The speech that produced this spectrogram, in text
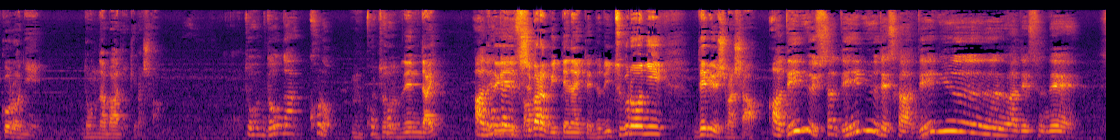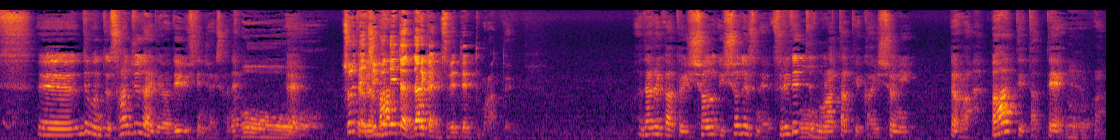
頃にどんなバーに行きました、どどんな頃、こ？その年代？あでしばらく行ってないっていつ頃にデビューしました？あデビューしたデビューですか？デビューはですねえー、でも30代ではデビューしてんじゃないですかね。おお、えそれで自分で行ったら誰かに連れてってもらって？誰かと一緒一緒ですね。連れてってもらったっていうか一緒に。だからバーって言ったって、うんほら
